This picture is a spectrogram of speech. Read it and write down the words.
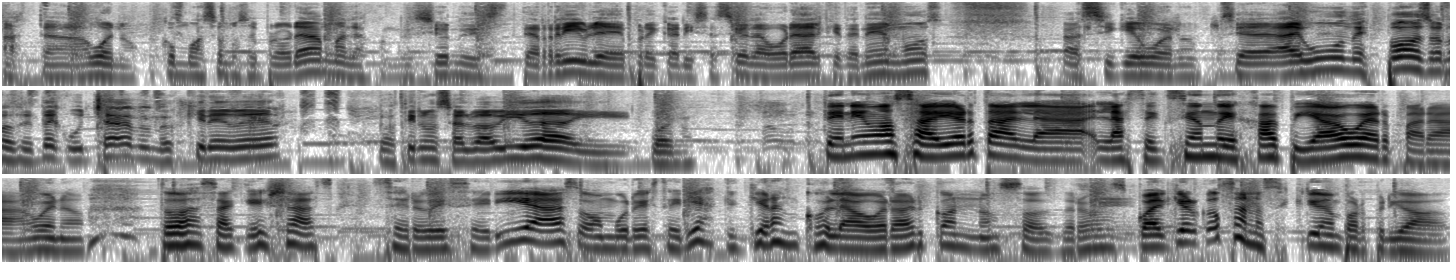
hasta, bueno, cómo hacemos el programa, las condiciones terribles de precarización laboral que tenemos. Así que, bueno, si algún sponsor nos está escuchando, nos quiere ver, nos tiene un salvavidas y, bueno, Tenemos abierta la, la sección de Happy Hour para, bueno, todas aquellas cervecerías o hamburgueserías que quieran colaborar con nosotros. Cualquier cosa nos escriben por privado.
